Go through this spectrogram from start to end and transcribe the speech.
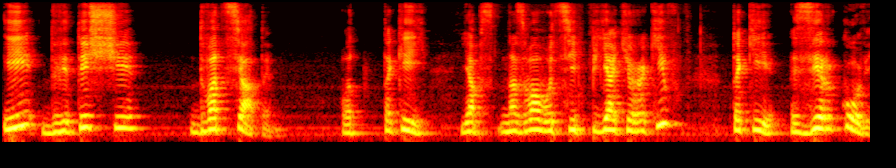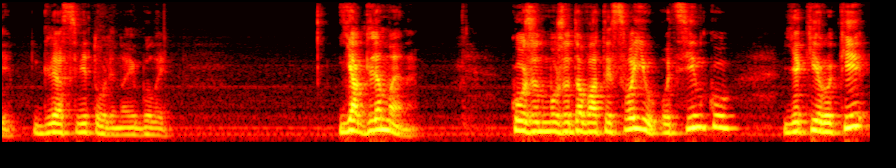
і 2020. От такий, я б назвав оці 5 років, такі зіркові для Світоліної були. Як для мене. Кожен може давати свою оцінку, які роки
